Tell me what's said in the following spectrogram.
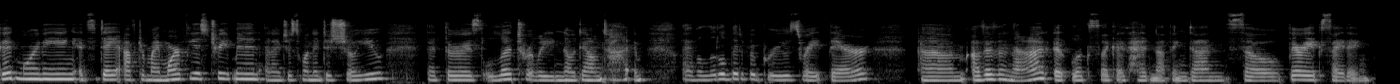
Good morning. It's the day after my Morpheus treatment, and I just wanted to show you that there is literally no downtime. I have a little bit of a bruise right there. Um, other than that, it looks like I've had nothing done. So very exciting.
